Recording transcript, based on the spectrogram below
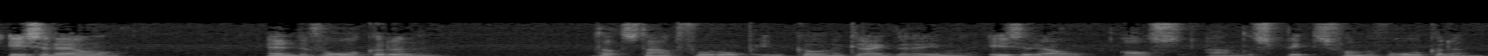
Israël en de volkeren, dat staat voorop in het koninkrijk der hemelen. Israël als aan de spits van de volkeren.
